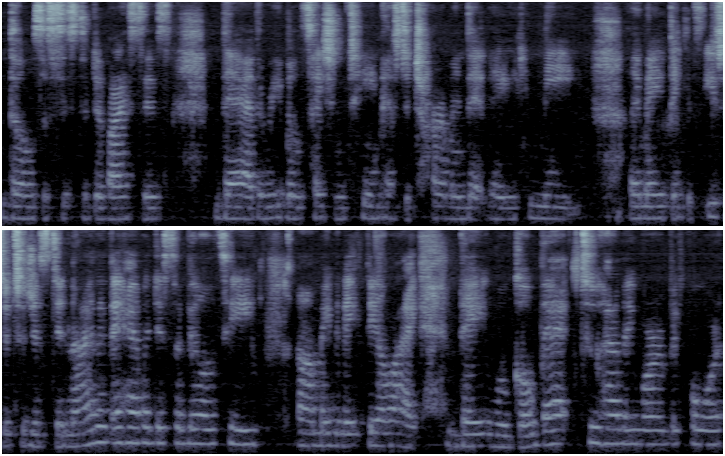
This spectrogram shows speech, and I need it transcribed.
those assistive devices that the rehabilitation team has determined that they need. They may think it's easier to just deny that they have a disability. Um, maybe they feel like they will go back to how they were before,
